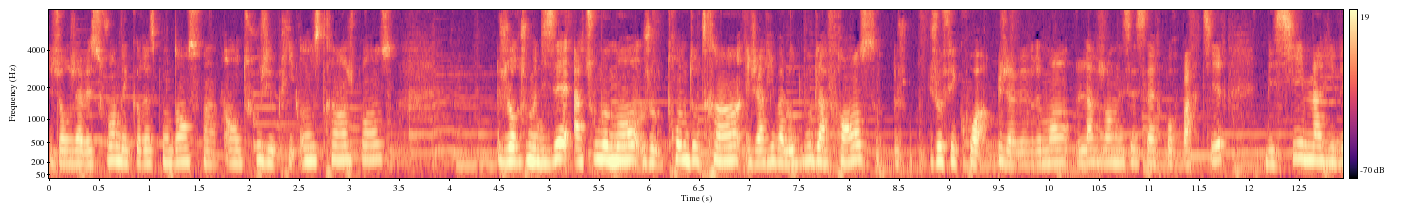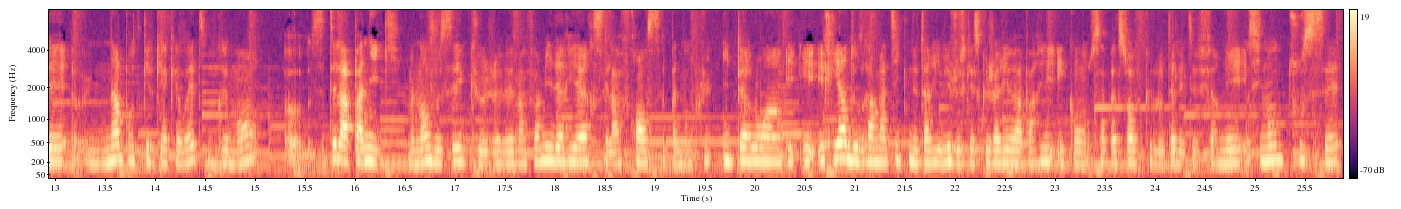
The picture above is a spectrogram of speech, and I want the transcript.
Genre j'avais souvent des correspondances, enfin en tout j'ai pris 11 trains je pense. Genre je me disais à tout moment je trompe de train et j'arrive à l'autre bout de la France, je, fais quoi? J'avais vraiment l'argent nécessaire pour partir, mais s'il m'arrivait euh, n'importe quelle cacahuète, vraiment euh, c'était la panique. Maintenant je sais que j'avais ma famille derrière, c'est la France, c'est pas non plus hyper loin et, rien de dramatique n'est arrivé jusqu'à ce que j'arrive à Paris et qu'on s'aperçoive que l'hôtel était fermé. Sinon tout s'est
